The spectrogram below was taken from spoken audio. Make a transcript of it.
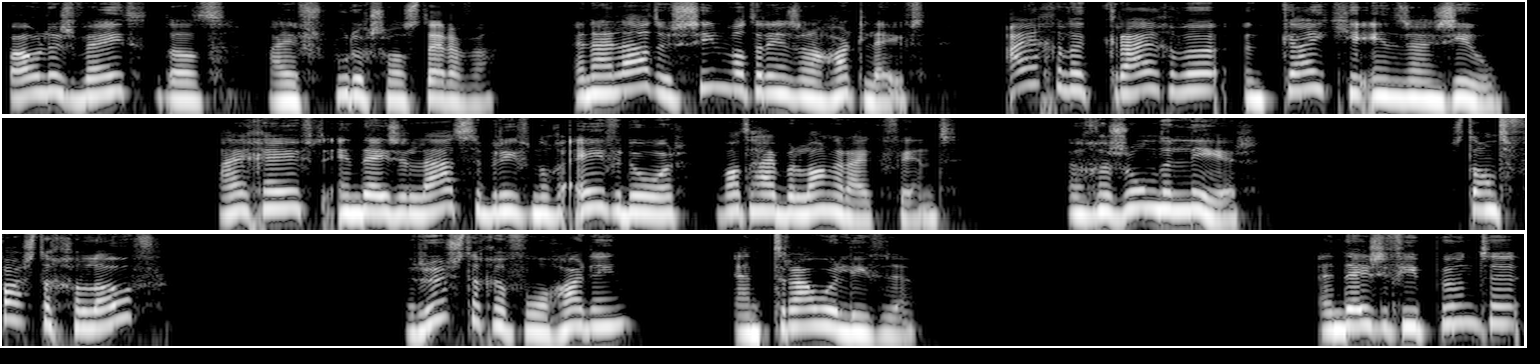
Paulus weet dat hij spoedig zal sterven. En hij laat dus zien wat er in zijn hart leeft. Eigenlijk krijgen we een kijkje in zijn ziel. Hij geeft in deze laatste brief nog even door wat hij belangrijk vindt: een gezonde leer, standvastig geloof, rustige volharding en trouwe liefde. En deze vier punten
